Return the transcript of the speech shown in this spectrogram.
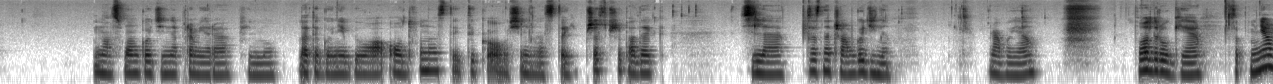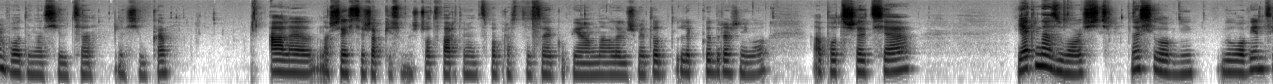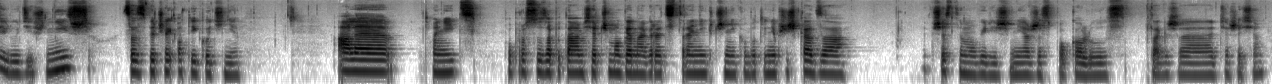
na złą godzinę premierę filmu. Dlatego nie było o 12, tylko o 18. Przez przypadek źle zaznaczyłam godzinę. Brawo ja. Po drugie, zapomniałam wody na siłce, na siłkę. Ale na szczęście żabki są jeszcze otwarte, więc po prostu sobie kupiłam, no ale już mnie to lekko drażniło. A po trzecie, jak na złość, na siłowni było więcej ludzi niż zazwyczaj o tej godzinie. Ale to nic. Po prostu zapytałam się, czy mogę nagrać trening, czy nikomu to nie przeszkadza. Wszyscy mówili, że nie, że spoko, luz, także cieszę się.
